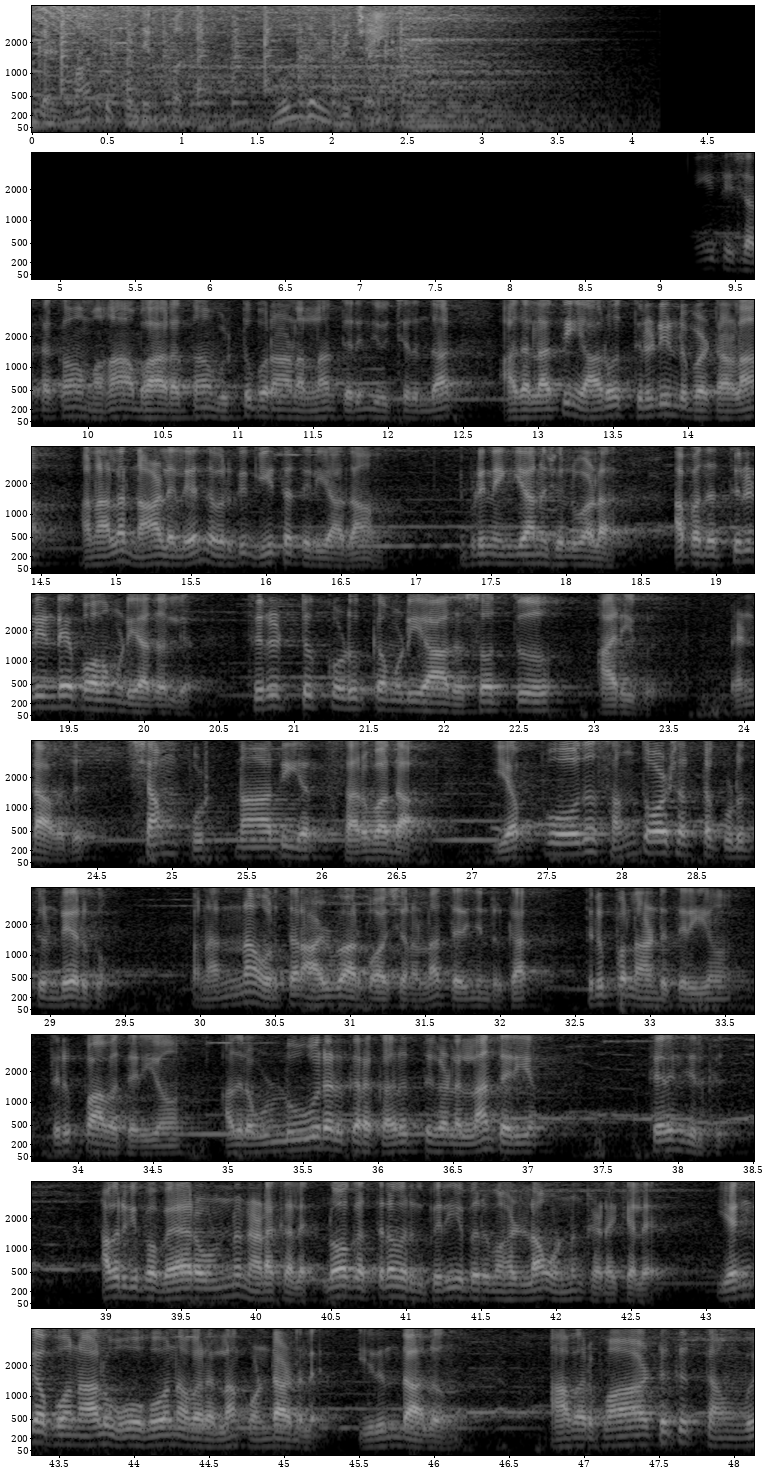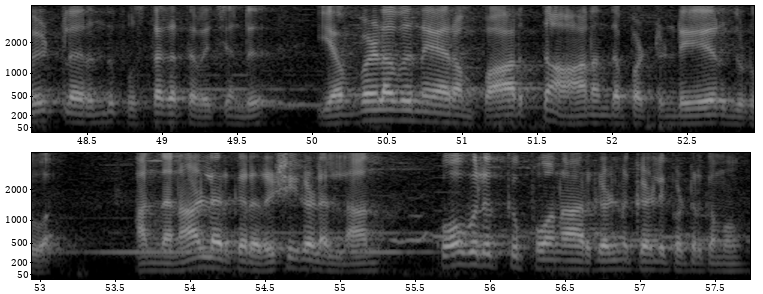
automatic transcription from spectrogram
நீங்கள் பார்த்துக் கொண்டிருப்பது உங்கள் விஜய். நீதி சதகம் மகாபாரதம் விட்டு புராணம்லாம் தெரிஞ்சு வச்சிருந்தார் அதெல்லாத்தையும் யாரோ திருடிண்டு போயிட்டாலாம் அதனால் நாளிலேருந்து அவருக்கு கீதை தெரியாதாம். இப்படின்னு எங்கேயானு சொல்லுவாளா. அப்போ அதை திருடிண்டே போக முடியாது இல்லையோ? திருட்டு கொடுக்க முடியாத சொத்து அறிவு. ரெண்டாவது ஷம் புஷ்ணாதி யத் சர்வதா. எப்போதும் சந்தோஷத்தை கொடுத்துட்டே இருக்கும். இப்போ நன்னா ஒருத்தர் ஆழ்வார் பாஷனெல்லாம் தெரிஞ்சுட்டு இருக்கார் திருப்பலாண்டு தெரியும் திருப்பாவை தெரியும் அதில் உள்ளூர இருக்கிற கருத்துக்கள் எல்லாம் தெரியும் தெரிஞ்சிருக்கு. அவருக்கு இப்போ வேற ஒன்றும் நடக்கலை. லோகத்தில் அவருக்கு பெரிய பெருமகள்லாம் ஒன்றும் கிடைக்கல. எங்கே போனாலும் ஓஹோன்னு அவரெல்லாம் கொண்டாடலை. இருந்தாலும் அவர் பாட்டுக்கு தம் வீட்டில் இருந்து புஸ்தகத்தை வச்சுட்டு எவ்வளவு நேரம் பார்த்து ஆனந்தப்பட்டுட்டே இருந்துடுவார். அந்த நாளில் இருக்கிற ரிஷிகள் எல்லாம் கோவிலுக்கு போனார்கள்னு கேள்விப்பட்டிருக்கமோ?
